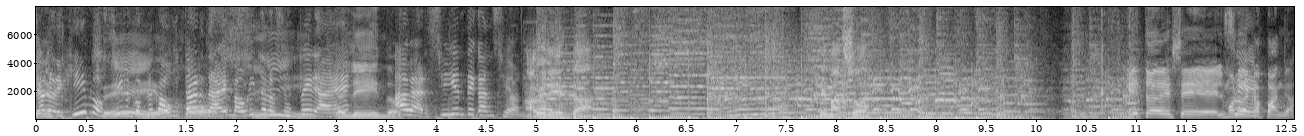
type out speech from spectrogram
Ya lo dijimos, sí, el complejo ojo, Butarda, ¿eh? Maurito sí. los espera, ¿eh? Qué lindo. A ver, siguiente canción. A ver esta. Temazo. Esto es eh, el mono Sí, de Capanga.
